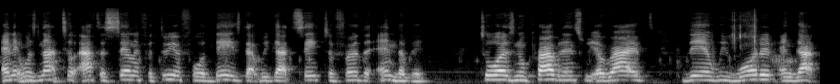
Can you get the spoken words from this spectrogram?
and it was not till after sailing for three or four days that we got safe to further end of it. Towards New Providence, we arrived there we watered and got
